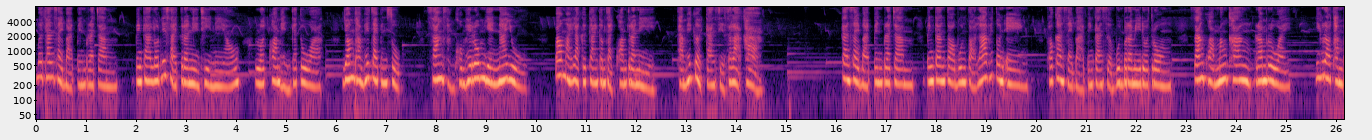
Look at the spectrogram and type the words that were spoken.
เมื่อท่านใส่บาตรเป็นประจำ เป็นการลดนิสัยตรณีทีเหนียว ลดความเห็นแก่ตัว ย่อมทำให้ใจเป็นสุข สร้างสังคมให้ร่มเย็นน่าอยู่ เป้าหมายหลักคือการกำจัดความตรณีทำให้เกิดการเสียสละค่ะ การใส่บาตรเป็นประจำ เป็นการต่อบุญต่อลาภให้ตนเอง เพราะการใส่บาตรเป็นการเสริมบุญบารมีโดยตรง สร้างความมั่งคั่ง ร่ำรวย ยิ่งเราทำ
